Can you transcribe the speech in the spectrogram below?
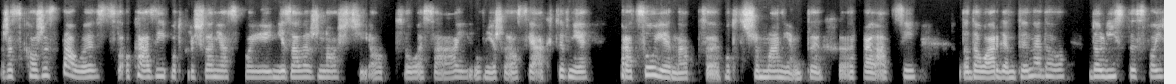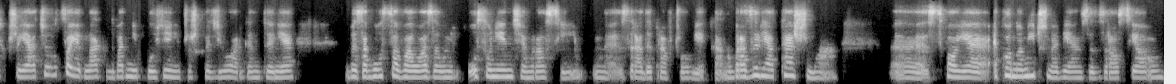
że skorzystały z okazji podkreślenia swojej niezależności od USA i również Rosja aktywnie pracuje nad podtrzymaniem tych relacji. Dodała Argentynę do, do listy swoich przyjaciół, co jednak dwa dni później nie przeszkodziło Argentynie, by zagłosowała za usunięciem Rosji z Rady Praw Człowieka. No, Brazylia też ma e, swoje ekonomiczne więzy z Rosją.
